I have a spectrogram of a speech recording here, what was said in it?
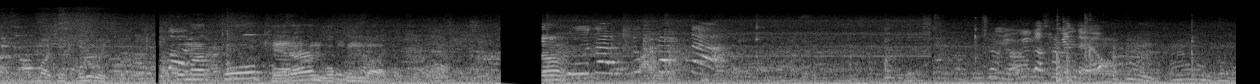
엄마 지금 고르고 있어. 토마토 계란 볶음밥. 상인데요? 상 음.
